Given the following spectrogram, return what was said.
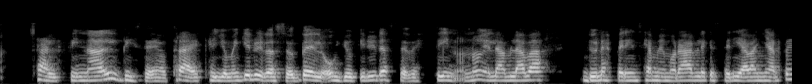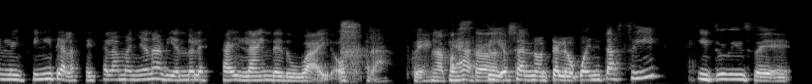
O sea, al final dice, otra es que yo me quiero ir a ese hotel o yo quiero ir a ese destino, ¿no? Él hablaba de una experiencia memorable que sería bañarte en la Infinity a las 6 de la mañana viendo el skyline de Dubai. Ostras, pues es así, o sea, no te lo cuenta así y tú dices,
